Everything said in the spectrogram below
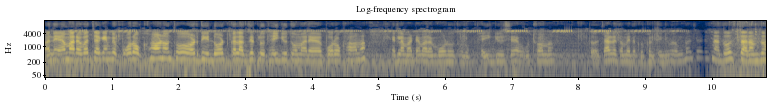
અને અમારે વચ્ચે કેમ કે પોરો ખાવાનો હતો, અડધી દોઢ કલાક જેટલું થઈ ગયું હતું અમારે પોરો ખાવામાં. એટલા માટે અમારે મોડું થોડુંક થઈ ગયું છે ઉઠવામાં. તો ચાલો તમે લોકો કન્ટિન્યુ ના દોસ્તાર આમ જો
